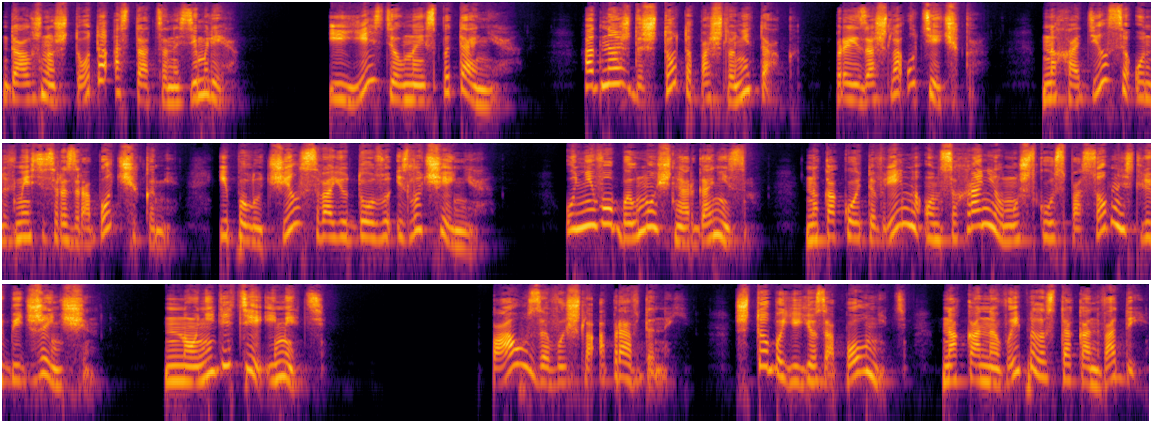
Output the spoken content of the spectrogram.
должно что-то остаться на земле. И ездил на испытания. Однажды что-то пошло не так, произошла утечка. Находился он вместе с разработчиками и получил свою дозу излучения. У него был мощный организм, на какое-то время он сохранил мужскую способность любить женщин, но не детей иметь. Пауза вышла оправданной. Чтобы ее заполнить, Накана выпила стакан воды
